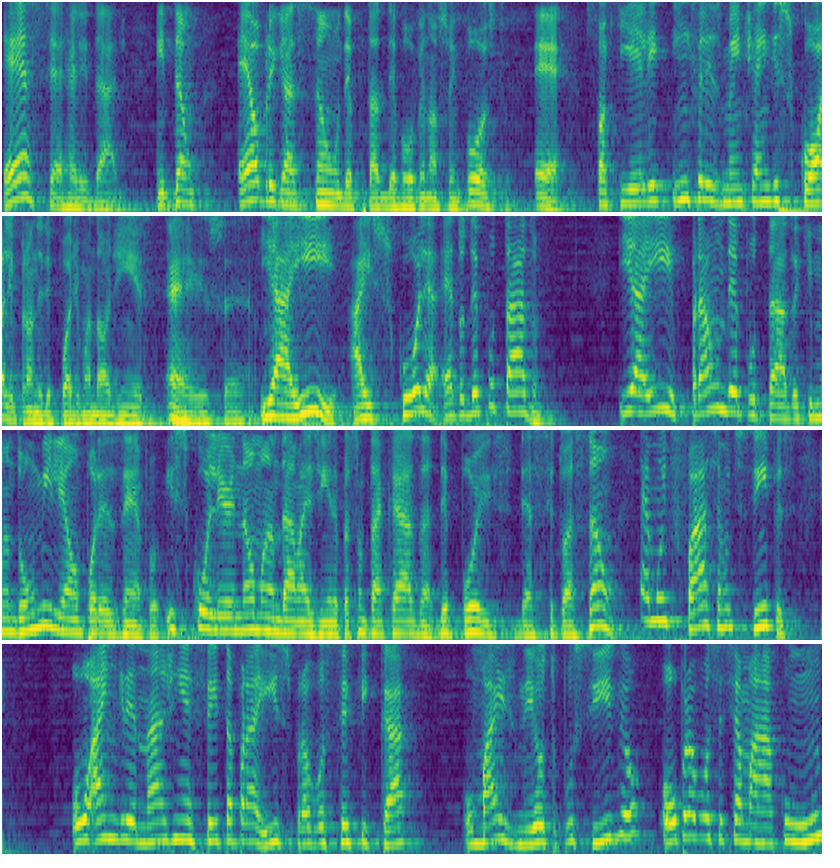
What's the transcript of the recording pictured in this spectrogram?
Essa é a realidade. Então, é obrigação o deputado devolver nosso imposto? É. Só que ele, infelizmente, ainda escolhe para onde ele pode mandar o dinheiro. É, isso é. E aí, a escolha é do deputado. E aí, para um deputado que mandou um milhão, por exemplo, escolher não mandar mais dinheiro para Santa Casa depois dessa situação, é muito fácil, é muito simples. Ou a engrenagem é feita para isso, para você ficar o mais neutro possível ou para você se amarrar com um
